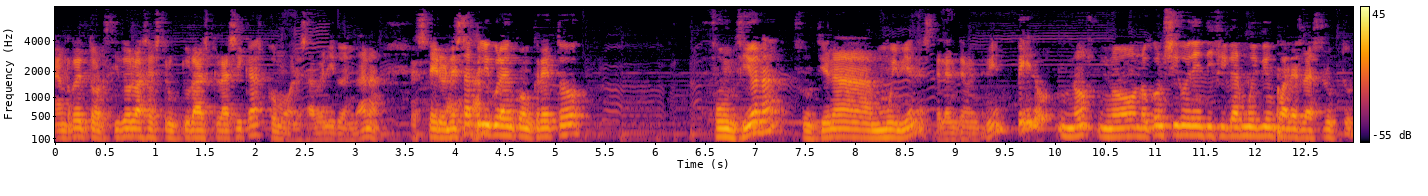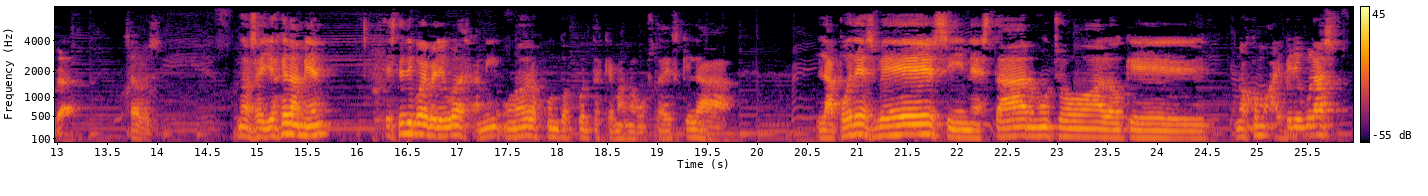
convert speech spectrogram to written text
han retorcido las estructuras clásicas como les ha venido en gana. Pero en esta película en concreto funciona, funciona muy bien, excelentemente bien, pero no, no, no consigo identificar muy bien cuál es la estructura, ¿sabes? No sé, yo es que también, este tipo de películas, a mí uno de los puntos fuertes que más me gusta es que la, la puedes ver sin estar mucho a lo que... No es como, hay películas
